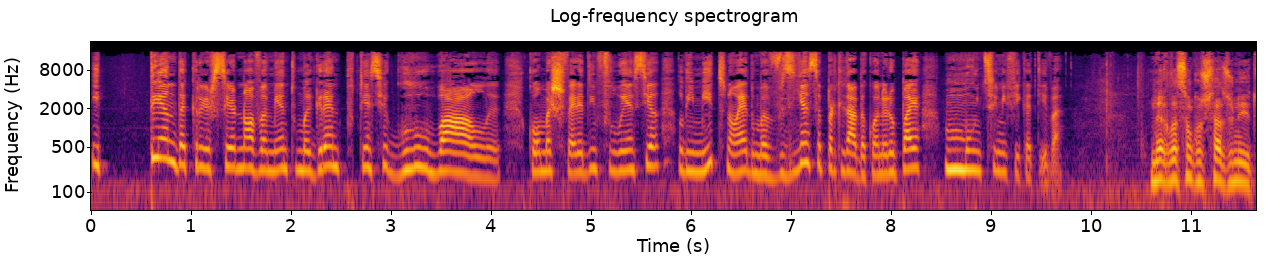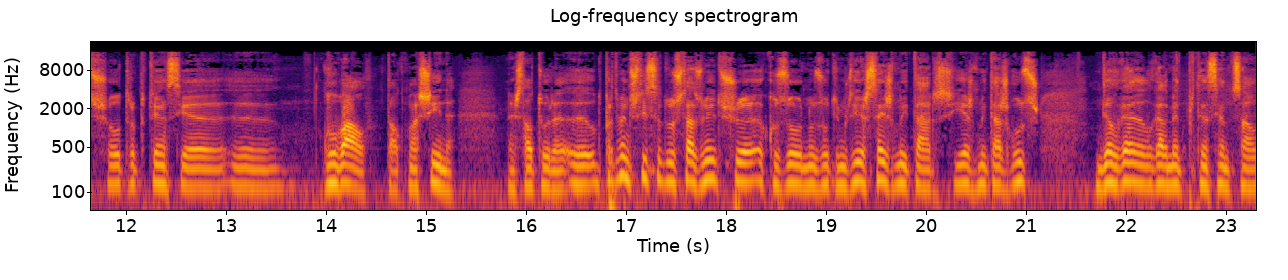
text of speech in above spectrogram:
e tende a querer ser novamente uma grande potência global, com uma esfera de influência limite, não é? De uma vizinhança partilhada com a União Europeia muito significativa. Na relação com os Estados Unidos, outra potência uh, global, tal como a China, nesta altura, uh, o Departamento de Justiça dos Estados Unidos uh, acusou nos últimos dias seis militares e ex-militares russos alegadamente pertencentes ao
